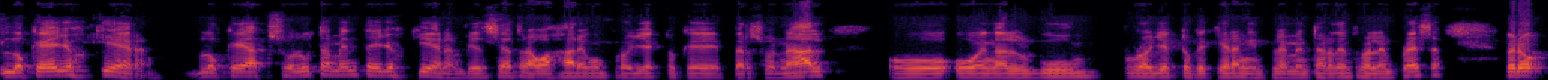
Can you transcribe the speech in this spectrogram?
lo que ellos quieran, lo que absolutamente ellos quieran, bien sea trabajar en un proyecto que personal o, o en algún proyecto que quieran implementar dentro de la empresa, pero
